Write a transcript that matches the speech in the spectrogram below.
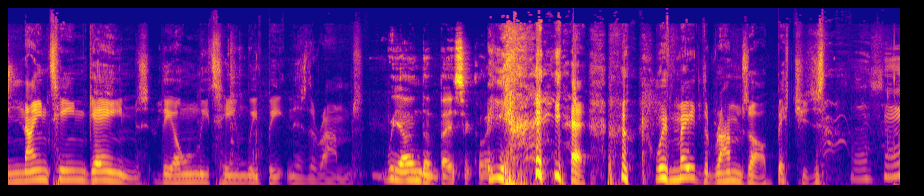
in 19 games, the only team we've beaten is the Rams. we own them basically. Yeah, yeah. We've made the Rams our bitches. Mm-hmm.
